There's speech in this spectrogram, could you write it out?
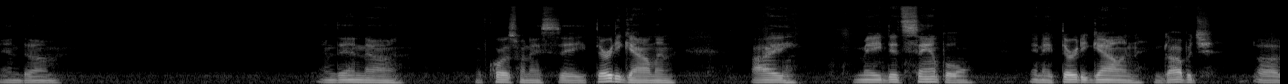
And, um, and then, uh, of course, when I say 30 gallon, I made this sample in a 30 gallon garbage uh,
